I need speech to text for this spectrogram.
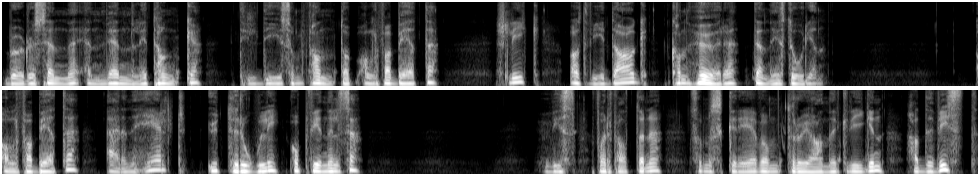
bør du sende en vennlig tanke til de som fant opp alfabetet, slik at vi i dag kan høre denne historien. Alfabetet er en helt utrolig oppfinnelse. Hvis forfatterne som skrev om trojanerkrigen hadde visst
